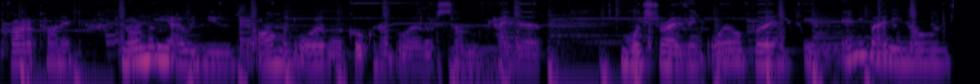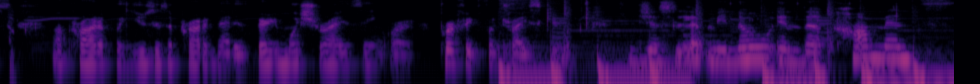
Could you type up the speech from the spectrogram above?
product on it. Normally, I would use almond oil or coconut oil or some kind of moisturizing oil, but if anybody knows a product or uses a product that is very moisturizing or perfect for dry skin, just let me know in the comments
